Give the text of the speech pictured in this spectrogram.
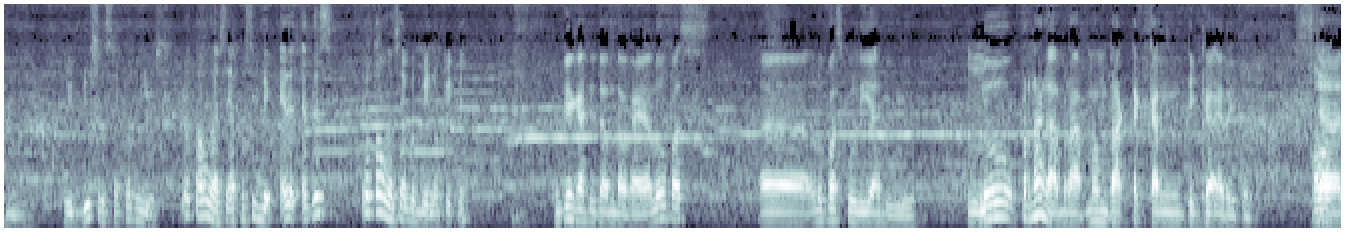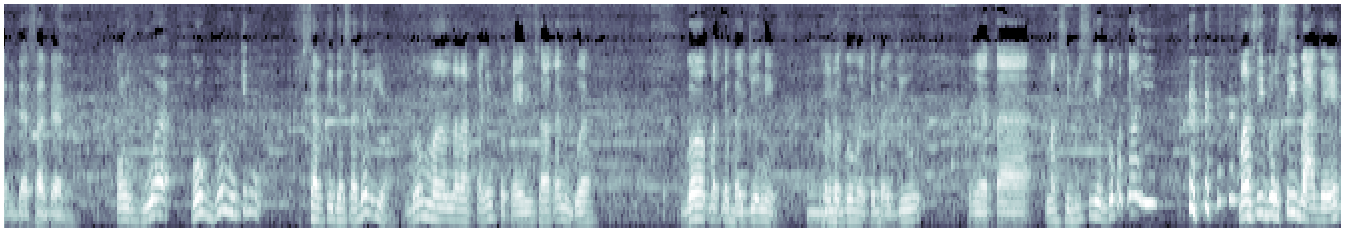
Hmm. Reduce, recycle, reuse. Lu tahu nggak sih apa sih at least lu tahu nggak sih apa benefitnya? Mungkin kasih contoh kayak lu pas eh, lu pas kuliah dulu. Hmm. Lu pernah nggak mempraktekkan 3R itu? Secara tidak sadar. kalau gua gua gua mungkin secara tidak sadar iya gua menerapkan itu kayak misalkan gua gua pakai baju nih misalnya gua pakai baju ternyata masih bersih ya gua pakai lagi. Masih bersih pak deh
